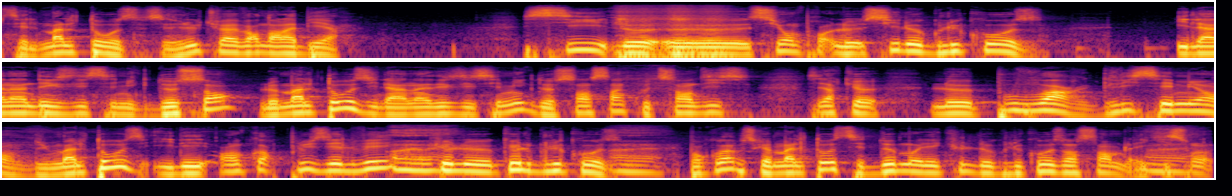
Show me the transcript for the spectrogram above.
c'est le maltose, c'est celui que tu vas avoir dans la bière. Si le, euh, si on prend le, si le glucose, il a un index glycémique de 100, le maltose, il a un index glycémique de 105 ou de 110. C'est-à-dire que le pouvoir glycémiant du maltose, il est encore plus élevé Ouais, ouais. Que, le, que le glucose. Ouais. Pourquoi? Parce que le maltose, c'est deux molécules de glucose ensemble. Et qui sont,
